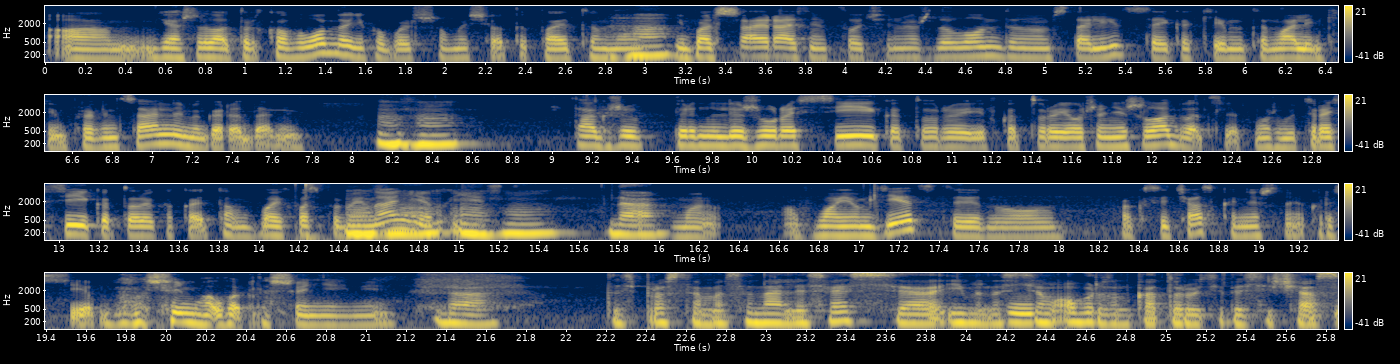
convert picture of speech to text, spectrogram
э, я жила только в Лондоне, по большому счету, поэтому ага. небольшая разница очень между Лондоном, столицей, и какими-то маленькими провинциальными городами. Угу. Также принадлежу России, который, в которой я уже не жила 20 лет, может быть, России, которая какая-то там в моих воспоминаниях угу, есть. Угу. Да. В, в моем детстве, но как сейчас, конечно, я к России очень мало отношения имею. Да. То есть просто эмоциональная связь э, именно с тем образом, который у тебя сейчас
